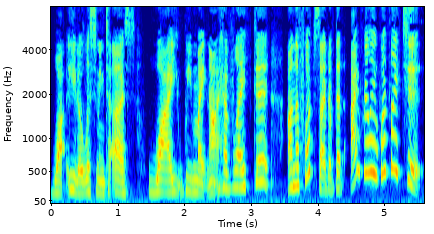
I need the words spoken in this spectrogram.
why you know listening to us why we might not have liked it on the flip side of that i really would like to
